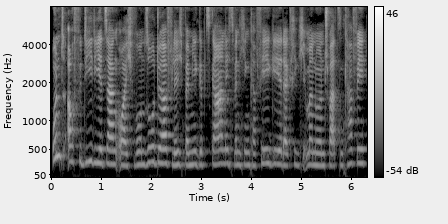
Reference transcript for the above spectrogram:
Und auch für die, die jetzt sagen, oh, ich wohne so dörflich, bei mir gibt es gar nichts. Wenn ich in einen Café gehe, da kriege ich immer nur einen schwarzen Kaffee.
